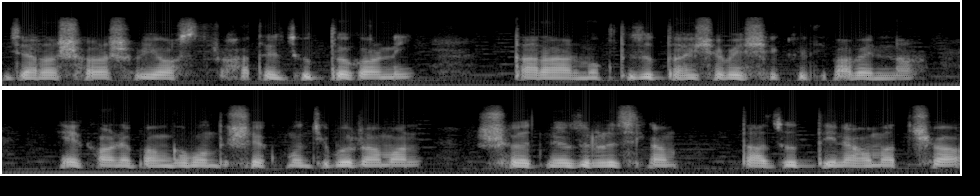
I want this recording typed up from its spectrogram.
যারা সরাসরি অস্ত্র হাতে যুদ্ধ করেনি, তারা আর মুক্তিযোদ্ধা হিসেবে স্বীকৃতি পাবেন না। এ কারণে বঙ্গবন্ধু শেখ মুজিবুর রহমান সৈয়দ নজরুল ইসলাম, তাজউদ্দিন আহমদ সহ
